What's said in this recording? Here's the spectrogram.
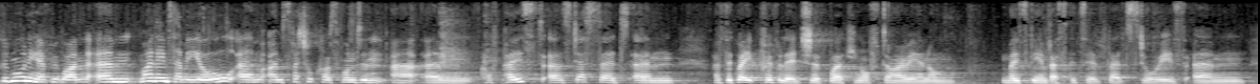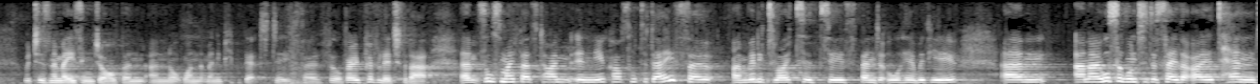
Good morning, everyone. Um, my name's Emma Youle. Um, I'm special correspondent at um, HuffPost. As Jess said, um, I have the great privilege of working off diary and on mostly investigative-led stories, um, which is an amazing job and, and not one that many people get to do. So I feel very privileged for that. Um, it's also my first time in Newcastle today, so I'm really delighted to spend it all here with you. Um, and I also wanted to say that I attend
